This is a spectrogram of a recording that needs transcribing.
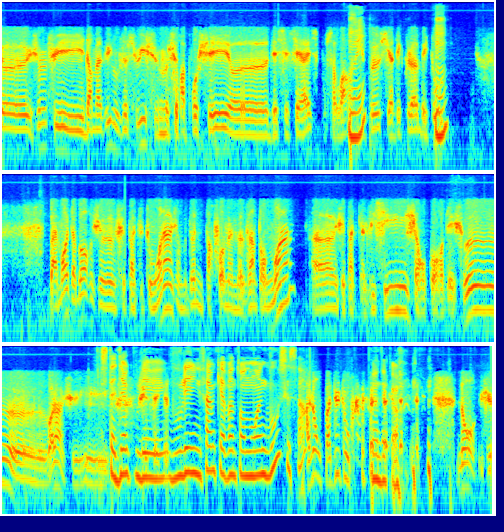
euh, je me suis, dans ma ville où je suis, je me suis rapproché euh, des CCS pour savoir un petit peu s'il y a des clubs et tout. Mhm. Ben, moi, d'abord, je ne fais pas du tout mon âge, on me donne parfois même 20 ans de moins. Euh, j'ai pas de calvitie, j'ai encore des cheveux, euh, voilà. C'est-à-dire que vous voulez, vous voulez une femme qui a 20 ans de moins que vous, c'est ça? Ah non, pas du tout. Ah, D'accord. non, je,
